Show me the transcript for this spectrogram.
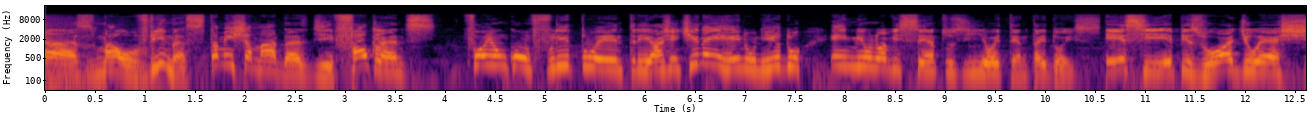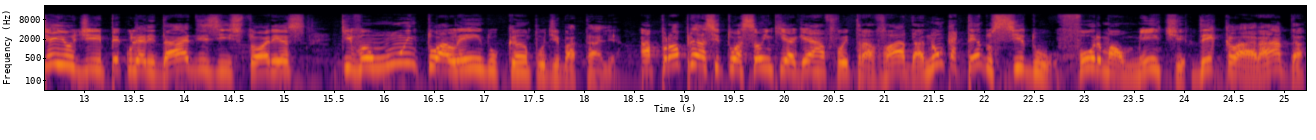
Das Malvinas, também chamada de Falklands, foi um conflito entre Argentina e Reino Unido em 1982. Esse episódio é cheio de peculiaridades e histórias que vão muito além do campo de batalha. A própria situação em que a guerra foi travada, nunca tendo sido formalmente declarada,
